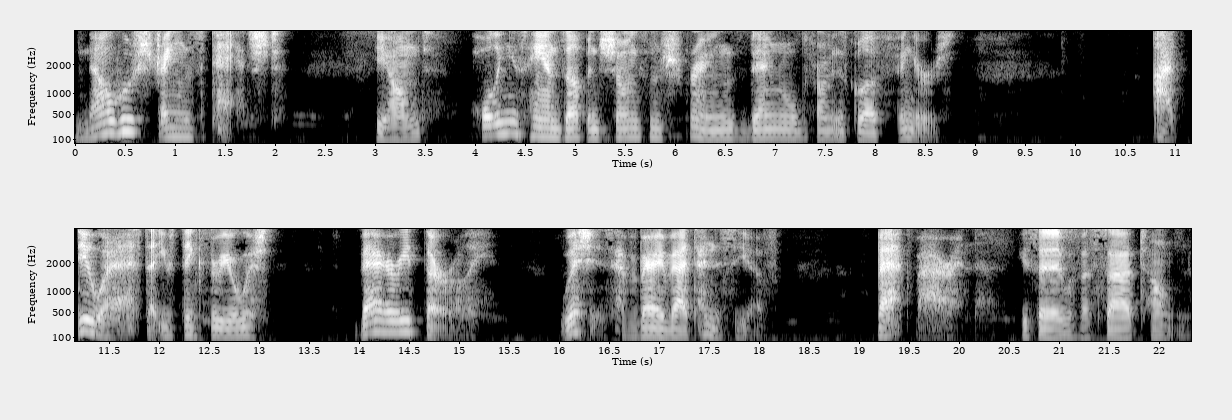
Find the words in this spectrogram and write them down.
No strings attached. He hummed, holding his hands up and showing some strings dangled from his gloved fingers. I do ask that you think through your wish very thoroughly. Wishes have a very bad tendency of backfiring, he said with a sad tone.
